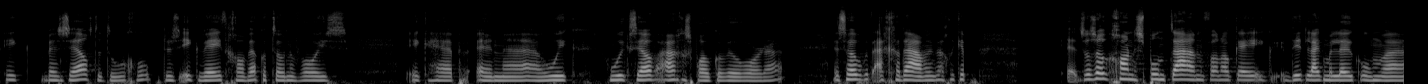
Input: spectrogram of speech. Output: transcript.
ik ben zelf de doelgroep. Dus ik weet gewoon welke tone of voice ik heb... en eh, hoe, ik, hoe ik zelf aangesproken wil worden. En zo heb ik het eigenlijk gedaan. Want ik dacht, ik heb... Het was ook gewoon spontaan van... oké, dit lijkt me leuk om... eh,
